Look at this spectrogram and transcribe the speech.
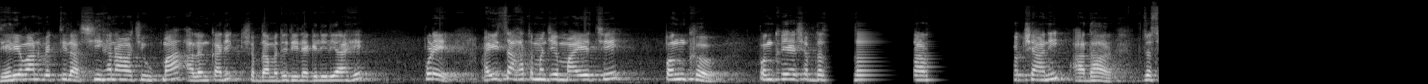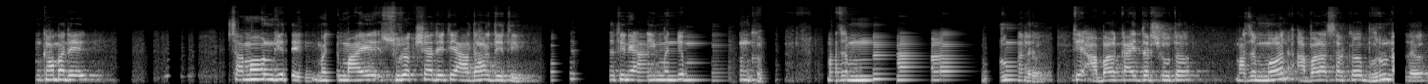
धैर्यवान व्यक्तीला सिंह नावाची उपमा अलंकारिक शब्दामध्ये दिल्या गेलेली आहे. पुढे आईचा हात म्हणजे मायेचे पंख. पंख या शब्दाचा अर्थ सुरक्षा आणि आधार. जसं पंखामध्ये सामावून घेते. म्हणजे माय सुरक्षा देते आधार देते. पद्धतीने आई म्हणजे माझं मन आलं. ते आबाळ काय दर्शवतं? माझं मन आबाळासारखं भरून आलं.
